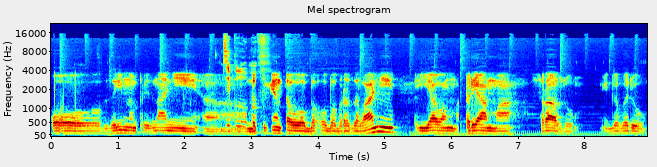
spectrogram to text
о взаимном признании э, документов об, об образовании. И я вам прямо сразу и говорю,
